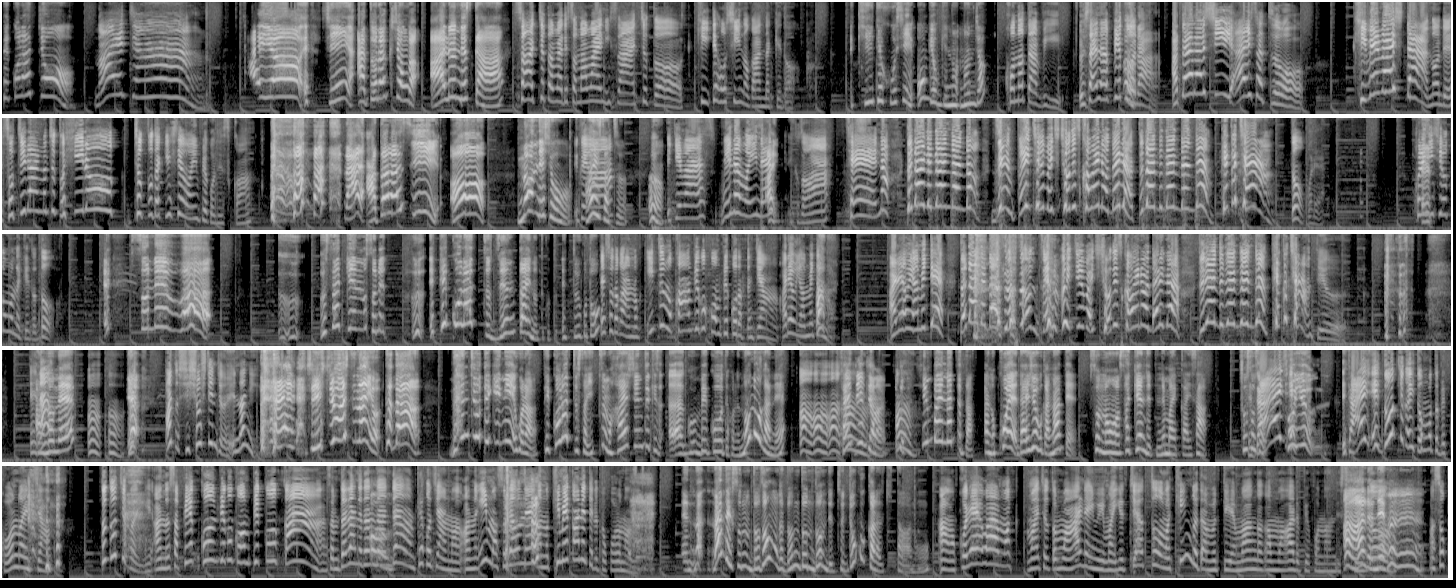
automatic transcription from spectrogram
ペコラッチョなえちゃん。あー。え新アトラクションがあるんですか？さあちょっと待ってその前にさちょっと聞いてほしいのがあんだけど。え聞いてほしい？オッケーオッケーななんじゃ？この度うさらペコラ、新しい挨拶を決めましたのでそちらのちょっと披露ちょっとだけしてもいいペコですか？な新しょう。いくよ挨拶。うん。いきます。みんなもいいね。はい。いくぞせーの。ダダダンダンダン。ダン全 VTuber 一超絶可愛いの誰だ。ダダンダダンダンダン。ペコちゃん。どう？これ。これにしようと思うんだけどどう？それはうううさけんのそれうえペコラッチョ全体のってこと？えどういうこと？えそうだからあのいつもカンペココンペコだったじゃん。あ失笑はしてないよ。ただ団長的にほらペコラッチョさいつも配信の時さあーごんべこってほら喉がねうんうんうんうん変えてんじゃん、うん。心配になってた。あの声大丈夫かなってその叫んでてね毎回さ。そうそうそう。大そういう。えだいえどっちがいいと思ったべこのえちゃん？どどっちがいい？あのさペコンペココンペコかそのダランダダンダンダンペコちゃんのあの今それをねあの決めかねてるところなのえななんでそのドドンがどんどんどんでそれどこから来たの？あのこれはままあちょっとまあある意味まあ言っちゃうとまあキングダムっていう漫画がまああるペコなんですけどああるね。うんうんまあ、そこ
